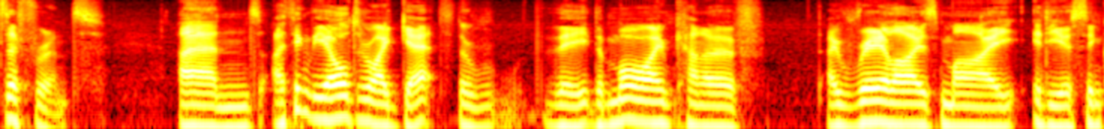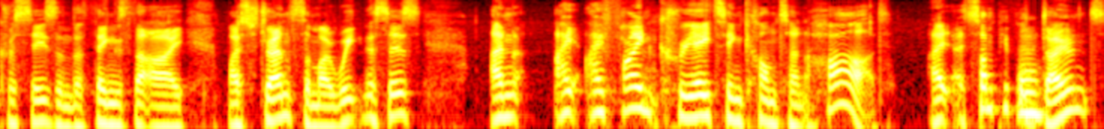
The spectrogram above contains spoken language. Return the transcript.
different. And I think the older I get, the the the more I'm kind of I realize my idiosyncrasies and the things that I my strengths and my weaknesses, and I I find creating content hard. I some people don't,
